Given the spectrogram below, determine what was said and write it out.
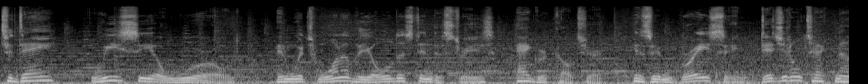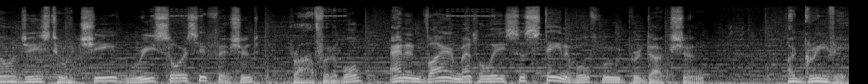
Today, we see a world in which one of the oldest industries, agriculture, is embracing digital technologies to achieve resource efficient, profitable, and environmentally sustainable food production. Agrivi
